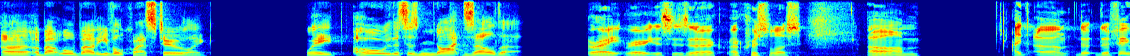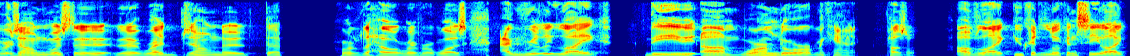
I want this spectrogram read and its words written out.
uh, about well about Evil Quest too. Like, wait, oh, this is not Zelda. Right, right. This is a, a chrysalis. Um, I um the the favorite zone was the the red zone, the the portal to hell or whatever it was. I really like the um worm door mechanic puzzle of like you could look and see like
